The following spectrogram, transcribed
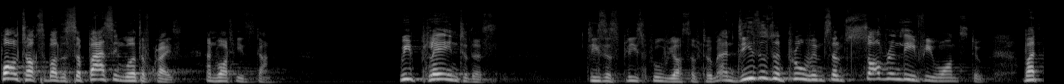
Paul talks about the surpassing worth of Christ and what he's done. We play into this. Jesus, please prove yourself to him. And Jesus will prove himself sovereignly if he wants to. But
